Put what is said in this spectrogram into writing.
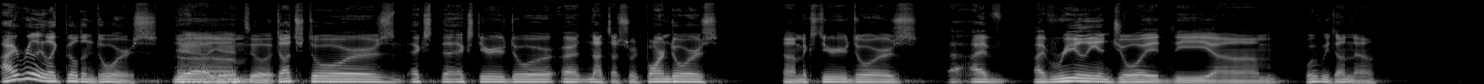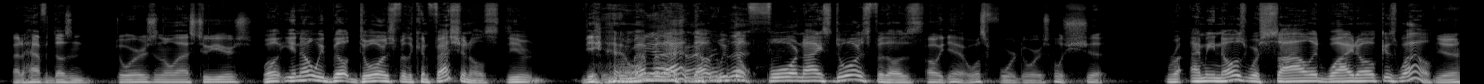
I really like building doors. Um, Yeah, you're into it. Dutch doors, ex- the exterior door, uh, not Dutch doors, barn doors, um, exterior doors. Uh, I've I've really enjoyed the. Um, what have we done now? About a half a dozen doors in the last two years. Well, you know, we built doors for the confessionals. Do you Yeah, remember oh, yeah, that? That- we remember built four nice doors for those. Oh yeah, it was four doors. Holy shit. I mean, those were solid white oak as well. Yeah.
